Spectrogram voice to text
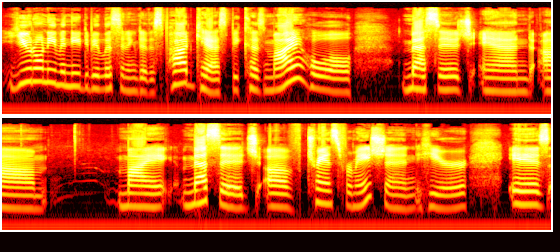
you don't even need to be listening to this podcast because my whole message and um, my message of transformation here is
